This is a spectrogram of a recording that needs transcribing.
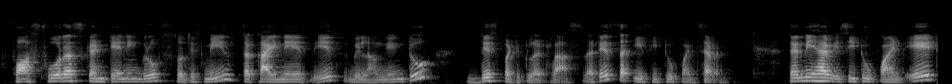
phosphorus containing groups. So, this means the kinase is belonging to this particular class that is the EC2.7. Then we have EC2.8.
